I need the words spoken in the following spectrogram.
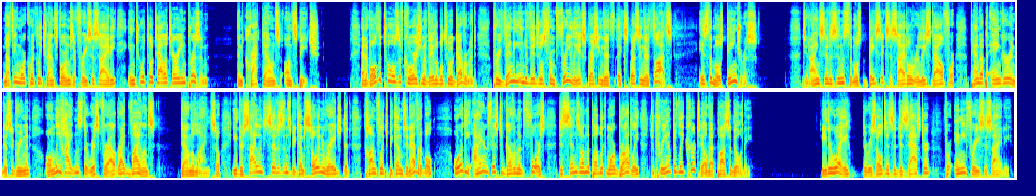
nothing more quickly transforms a free society into a totalitarian prison than crackdowns on speech. And of all the tools of coercion available to a government, preventing individuals from freely expressing their, expressing their thoughts is the most dangerous. Denying citizens the most basic societal release valve for pent up anger and disagreement only heightens the risk for outright violence down the line. So either silent citizens become so enraged that conflict becomes inevitable, or the iron fist of government force descends on the public more broadly to preemptively curtail that possibility. Either way, the result is a disaster for any free society.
